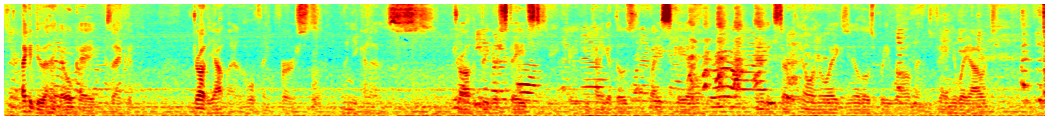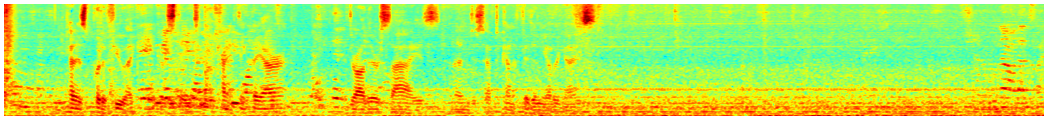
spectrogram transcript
Sure. I could do, I think, okay, because I could draw the outline of the whole thing first. Then you kind of draw the bigger states. You can, you can kind of get those by scale. And you can start with Illinois because you know those pretty well, and then fan your way out. You kind of just put a few like anchor states you kind of think they are, draw their size, and then just have to kind of fit in the other guys. No, that's fine.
